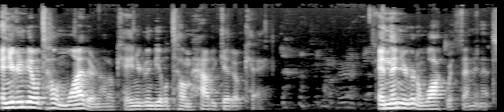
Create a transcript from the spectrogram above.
And you're going to be able to tell them why they're not okay and you're going to be able to tell them how to get okay. And then you're going to walk with them in it.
